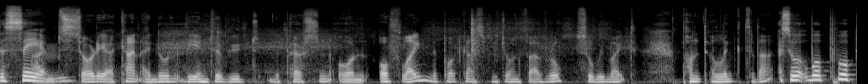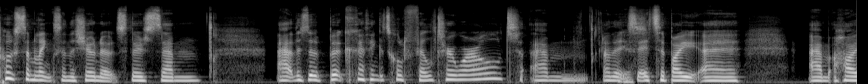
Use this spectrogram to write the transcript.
the same. I'm sorry, I can't. I know that they interviewed the person on offline, the podcast with Jon Favreau, so we might punt a link to that. So we'll we'll post some links in the show notes. There's um. Uh, there's a book I think it's called Filter World, um, and it's yes. it's about uh, um, how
